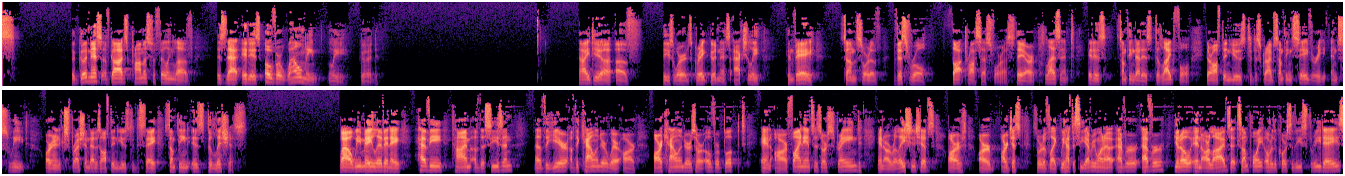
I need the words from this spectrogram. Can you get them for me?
The goodness of God's promise fulfilling love is that it is overwhelmingly good. The idea of these words, great goodness, actually convey some sort of visceral thought process for us. They are pleasant. It is something that is delightful. They're often used to describe something savory and sweet, or an expression that is often used to say something is delicious. While we may live in a heavy time of the season, of the year, of the calendar, where our, our calendars are overbooked and our finances are strained and our relationships are, are, are just sort of like we have to see everyone ever, ever, you know, in our lives at some point over the course of these three days.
